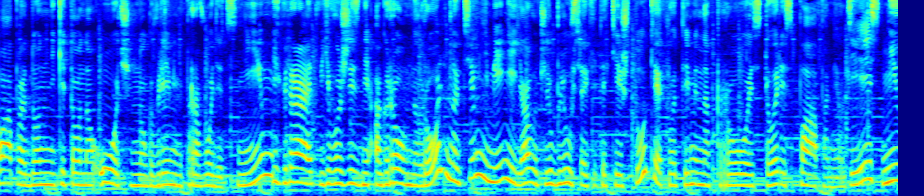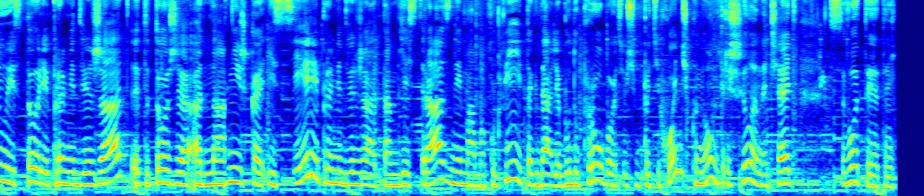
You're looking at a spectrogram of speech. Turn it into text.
папа Дон Никитона очень много времени проводит с ним, играет в его жизни огромную роль, но тем не менее я вот люблю всякие такие штуки, вот именно про истории с папами. Вот есть милые истории про медвежат. Это тоже одна книжка из серии про медвежат там есть разные, мама, купи и так далее. Буду пробовать, общем, потихонечку, но вот решила начать с вот этой.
